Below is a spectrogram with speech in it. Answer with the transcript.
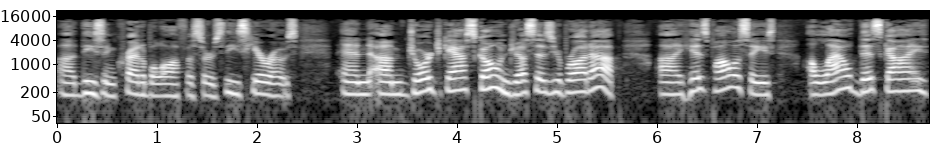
uh, these incredible officers, these heroes. And um, George Gascon, just as you brought up, uh, his policies allowed this guy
